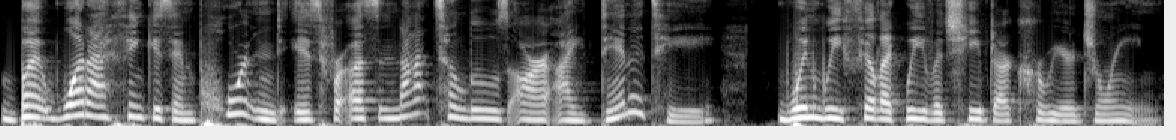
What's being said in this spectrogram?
But what I think is important is for us not to lose our identity when we feel like we've achieved our career dream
